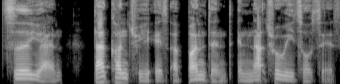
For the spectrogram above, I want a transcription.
资源。That country is abundant in natural resources.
